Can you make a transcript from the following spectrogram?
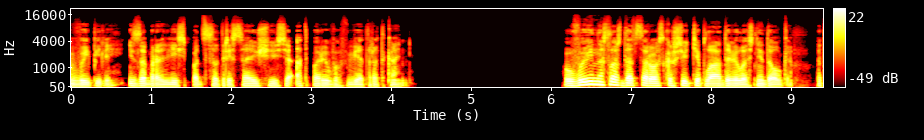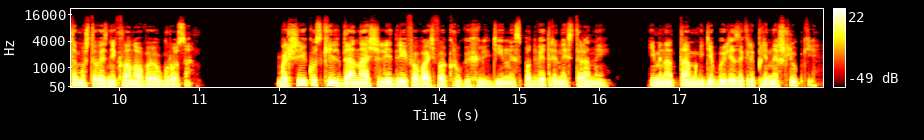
выпили и забрались под сотрясающуюся от порывов ветра ткань. Увы, наслаждаться роскошью тепла довелось недолго, потому что возникла новая угроза. Большие куски льда начали дрейфовать вокруг их льдины с подветренной стороны, именно там, где были закреплены шлюпки,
